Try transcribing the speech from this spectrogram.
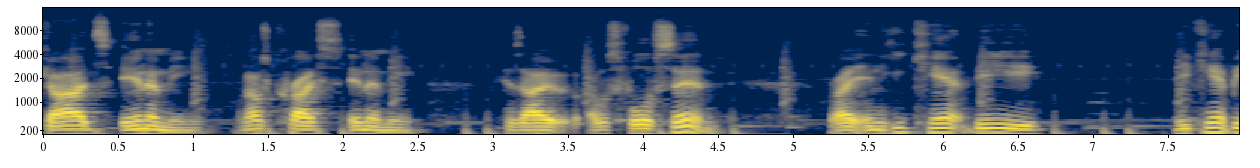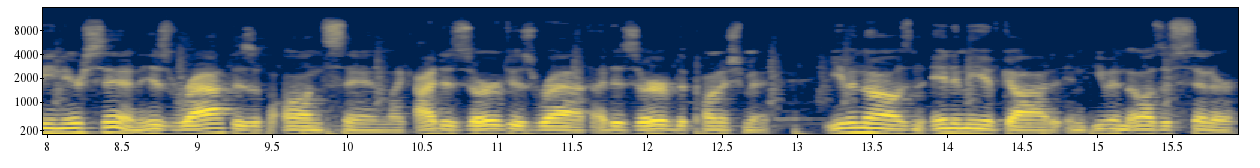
God's enemy, when I was Christ's enemy, because I, I was full of sin, right? And He can't be. He can't be near sin. His wrath is upon sin. Like I deserved his wrath. I deserved the punishment. Even though I was an enemy of God and even though I was a sinner,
